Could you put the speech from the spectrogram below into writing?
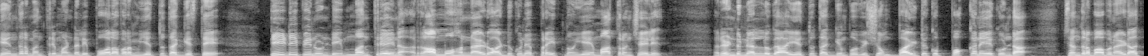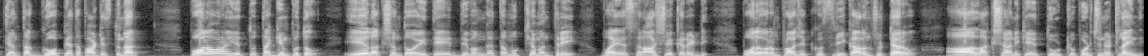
కేంద్ర మంత్రి మండలి పోలవరం ఎత్తు తగ్గిస్తే టీడీపీ నుండి మంత్రి అయిన రామ్మోహన్ నాయుడు అడ్డుకునే ప్రయత్నం ఏమాత్రం చేయలేదు. రెండు నెలలుగా ఎత్తు తగ్గింపు విషయం బయటకు పొక్కనేయకుండా చంద్రబాబు నాయుడు అత్యంత గోప్యత పాటిస్తున్నారు. పోలవరం ఎత్తు తగ్గింపుతో ఏ లక్ష్యంతో అయితే దివంగత ముఖ్యమంత్రి వైఎస్ రాజశేఖర రెడ్డి పోలవరం ప్రాజెక్టుకు శ్రీకారం చుట్టారో ఆ లక్ష్యానికే తూట్లు పొడిచినట్లయింది.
